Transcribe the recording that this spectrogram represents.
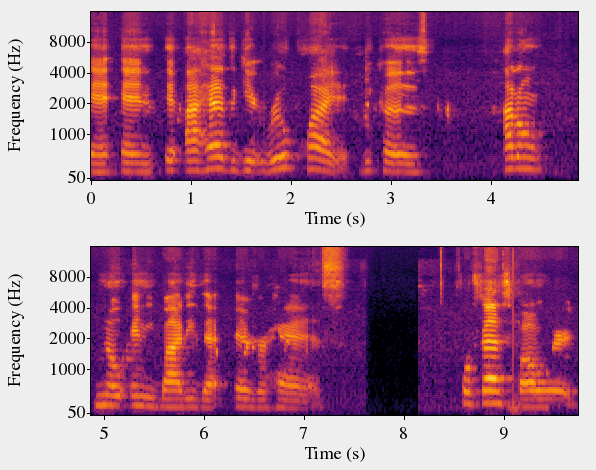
And, and it, I had to get real quiet because I don't know anybody that ever has. So fast forward,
